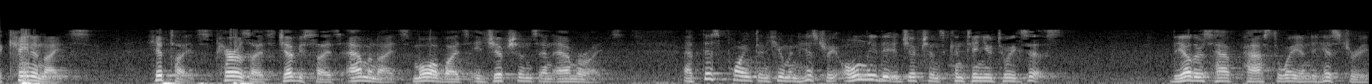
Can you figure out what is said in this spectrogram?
the Canaanites, Hittites, Perizzites, Jebusites, Ammonites, Moabites, Egyptians, and Amorites. At this point in human history, only the Egyptians continue to exist. The others have passed away into history.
